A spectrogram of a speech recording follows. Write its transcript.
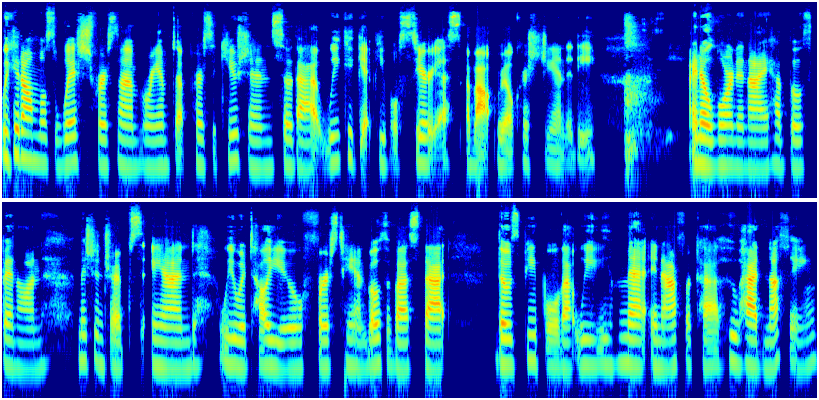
We could almost wish for some ramped up persecution so that we could get people serious about real Christianity. I know Lauren and I have both been on mission trips, and we would tell you firsthand, both of us, that those people that we met in Africa who had nothing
